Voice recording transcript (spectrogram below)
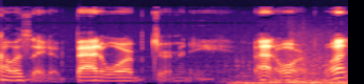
I was later. Bad Orb, Germany. Bad Orb, what?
